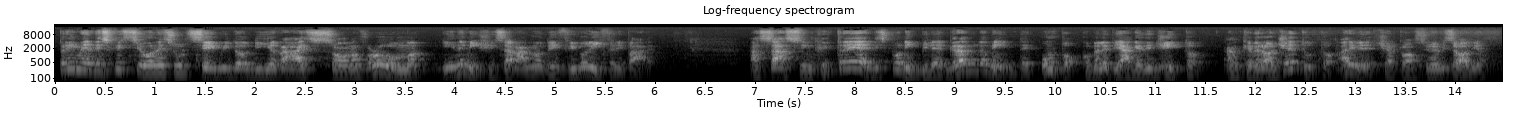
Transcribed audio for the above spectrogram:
Prima indiscrezione sul seguito di Rise Son of Rome, i nemici saranno dei frigoriferi pare. Assassin's Creed 3 è disponibile gratuitamente, un po' come le piaghe d'Egitto. Anche per oggi è tutto, arrivederci al prossimo episodio.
